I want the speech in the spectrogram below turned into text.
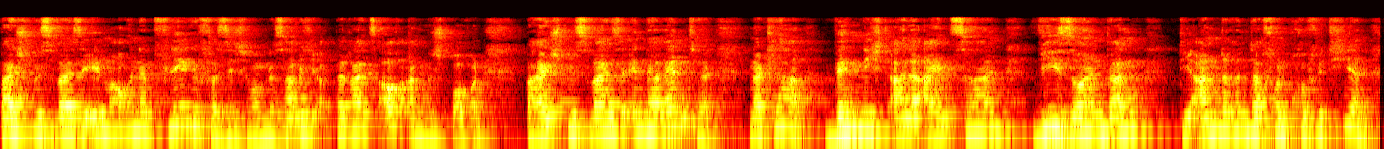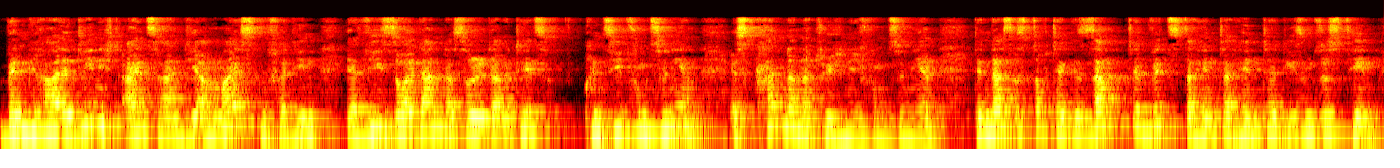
beispielsweise eben auch in der Pflegeversicherung, das habe ich bereits auch angesprochen, beispielsweise in der Rente. Na klar, wenn nicht alle einzahlen, wie sollen dann die anderen davon profitieren? Wenn gerade die nicht einzahlen, die am meisten verdienen, ja wie soll dann das Solidaritätsprinzip funktionieren? Es kann dann natürlich nicht funktionieren, denn das ist doch der gesamte Witz dahinter, hinter diesem System,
